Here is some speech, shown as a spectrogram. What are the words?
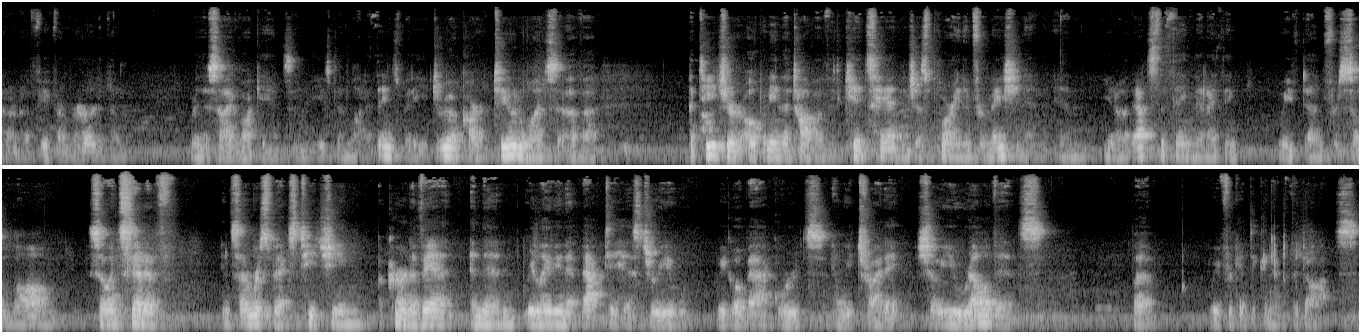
I don't know if you've ever heard of him. Where the sidewalk ends, and he's done a lot of things. But he drew a cartoon once of a, a teacher opening the top of a kid's head and just pouring information in. And you know that's the thing that I think we've done for so long. So instead of, in some respects, teaching a current event and then relating it back to history, we go backwards and we try to show you relevance, but we forget to connect the dots.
